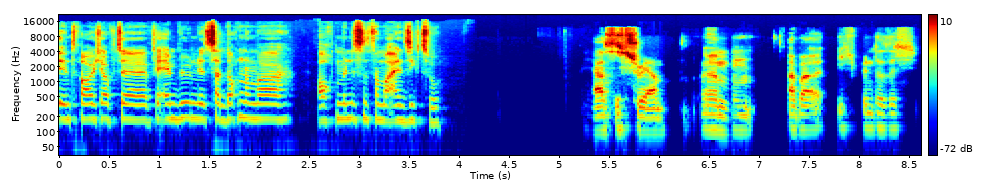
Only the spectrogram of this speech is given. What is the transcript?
dem traue ich auf der WM-Bühne jetzt dann doch nochmal, auch mindestens nochmal einen Sieg zu. Ja, es ist schwer. Ähm, aber ich bin tatsächlich,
